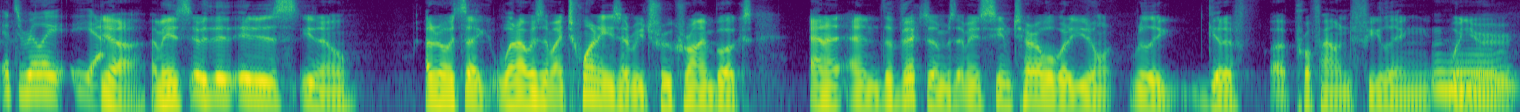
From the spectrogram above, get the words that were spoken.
it's really yeah. Yeah, I mean, it's, it, it is you know, I don't know. It's like when I was in my twenties, I read true crime books, and and the victims. I mean, it seemed terrible, but you don't really get a, a profound feeling when you're Mm-hmm.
